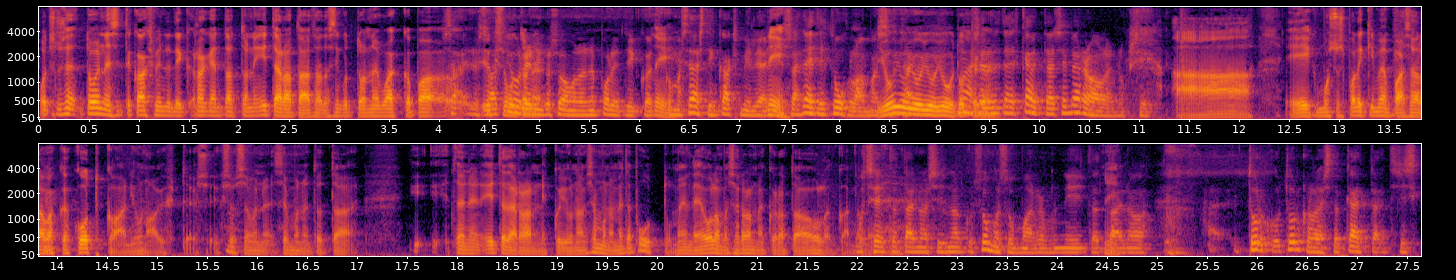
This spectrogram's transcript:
Voisiko se toinen sitten kaksi minuuttia rakentaa tuonne itärataan, saataisiin niin tuonne vaikkapa Sä, sä juuri niin kuin suomalainen poliitikko, että Niin. kun mä säästin kaksi miljardia, Niin. niin. sä et heti tuhlaamassa Juu, sitä. juu, juu, juu, Mä totta kai. että käyttää se veroalennuksia. Aa, ei, kun musta olisi paljon kivempaa saada vaikka Kotkaan junayhteys. Eikö se ole semmoinen, semmoinen tota, tämmöinen etelärannikkojuna, semmoinen meitä puuttuu. Meillä ei ole olemassa rannikkorataa ollenkaan. Mutta se, tota, no, siis, no, kun summa summarum, niin, tota, Niin. No, Turku, turkulaiset on käyttä, siis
